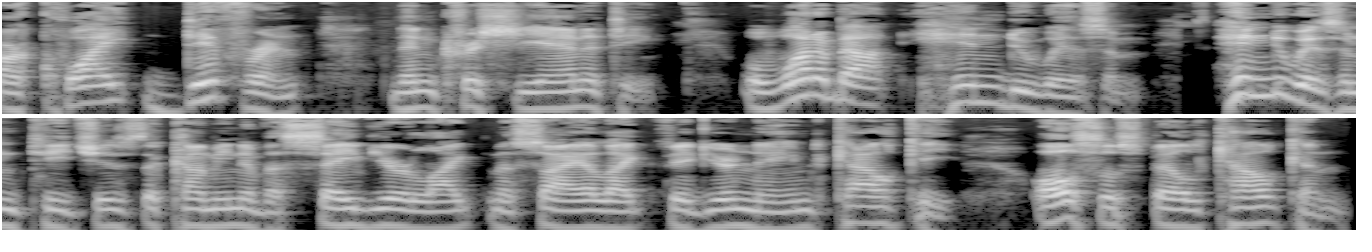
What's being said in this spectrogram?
are quite different than Christianity. Well, what about Hinduism? Hinduism teaches the coming of a savior like, Messiah like figure named Kalki, also spelled Kalkin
